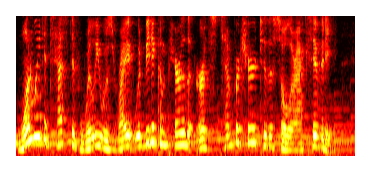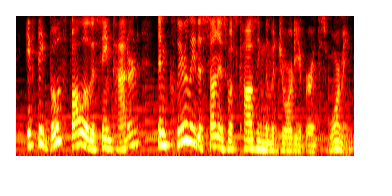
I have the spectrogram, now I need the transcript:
One way to test if Willie was right would be to compare the Earth's temperature to the solar activity. If they both follow the same pattern, then clearly the sun is what's causing the majority of Earth's warming.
